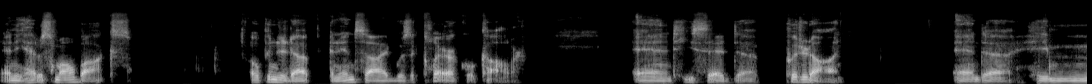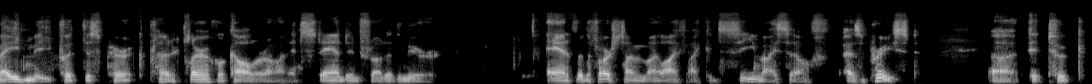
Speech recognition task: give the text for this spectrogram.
And he had a small box, opened it up, and inside was a clerical collar. And he said, uh, Put it on. And uh, he made me put this clerical collar on and stand in front of the mirror. And for the first time in my life, I could see myself as a priest. Uh, it took,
